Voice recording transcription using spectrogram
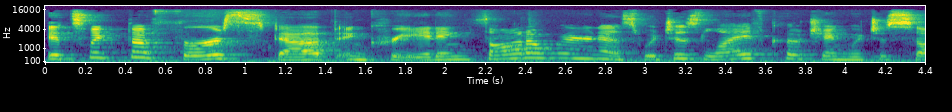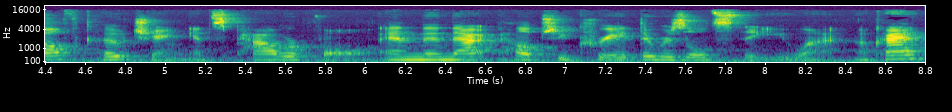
It's like the first step in creating thought awareness, which is life coaching, which is self coaching. It's powerful. And then that helps you create the results that you want. Okay?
